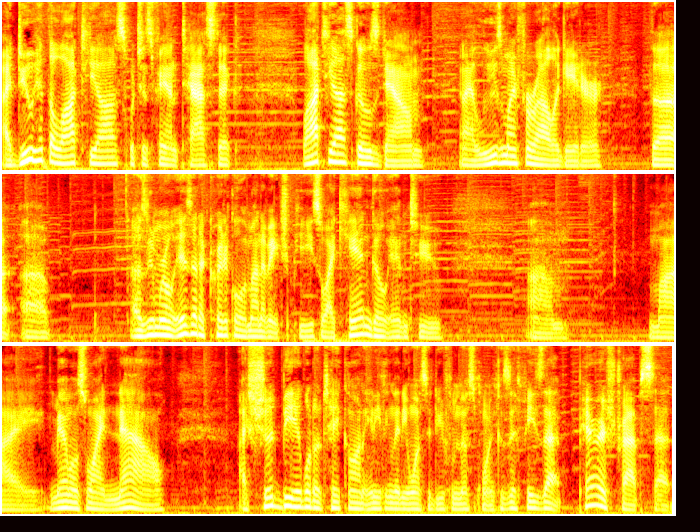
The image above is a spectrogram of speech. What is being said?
I do hit the Latios, which is fantastic. Latios goes down, and I lose my Feraligatr. The uh, Azumarill is at a critical amount of HP, so I can go into um, my Mamoswine now. I should be able to take on anything that he wants to do from this point, because if he's that Perish Trap set,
